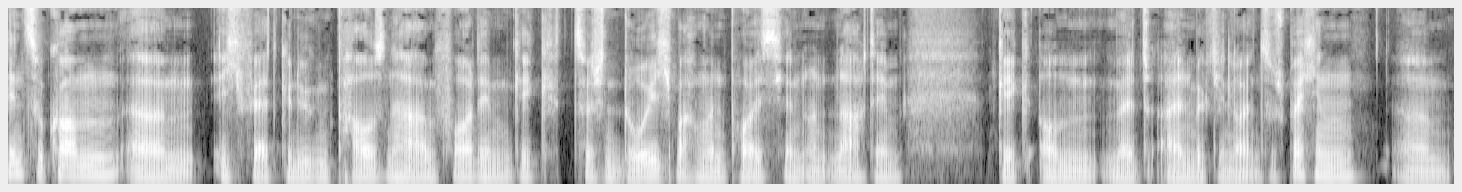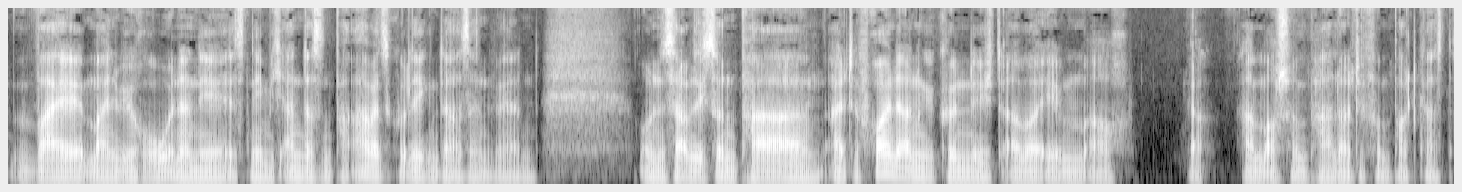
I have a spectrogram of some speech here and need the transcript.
hinzukommen. Ähm, ich werde genügend Pausen haben vor dem Gig. Zwischendurch machen wir ein Päuschen und nach dem Gig, um mit allen möglichen Leuten zu sprechen, ähm, weil mein Büro in der Nähe ist, nehme ich an, dass ein paar Arbeitskollegen da sein werden. Und es haben sich so ein paar alte Freunde angekündigt, aber eben auch, ja, haben auch schon ein paar Leute vom Podcast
